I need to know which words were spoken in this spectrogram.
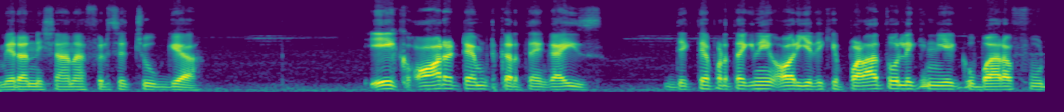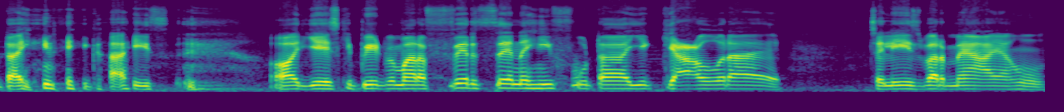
मेरा निशाना फिर से चूक गया. एक और अटेम्प्ट करते हैं गाइज़ देखते पड़ता है कि नहीं. और ये देखिए, पड़ा तो लेकिन ये गुब्बारा फूटा ही नहीं गाइज़ और ये इसकी पीठ पे मारा, फिर से नहीं फूटा, ये क्या हो रहा है? चलिए इस बार मैं आया हूँ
